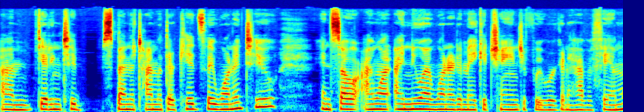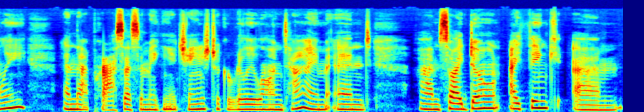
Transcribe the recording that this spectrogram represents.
um, getting to spend the time with their kids they wanted to. And so I want I knew I wanted to make a change if we were going to have a family, and that process of making a change took a really long time. And um, so I don't. I think um,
